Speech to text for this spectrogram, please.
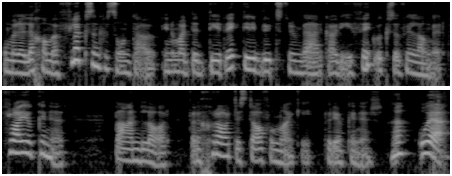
om hulle liggame fliks en gesond te hou en omdat dit direk deur die bloedstroom werk, hou die effek ook soveel langer. Vra jou kinder behandelaar vir 'n gratis tafelmaatjie vir jou kinders. Hæ? Huh? O ja.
